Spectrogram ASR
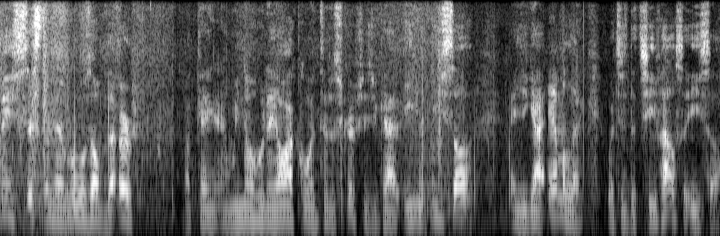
beast system that rules over the earth. Okay, and we know who they are according to the scriptures. You got Esau and you got Amalek, which is the chief house of Esau.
